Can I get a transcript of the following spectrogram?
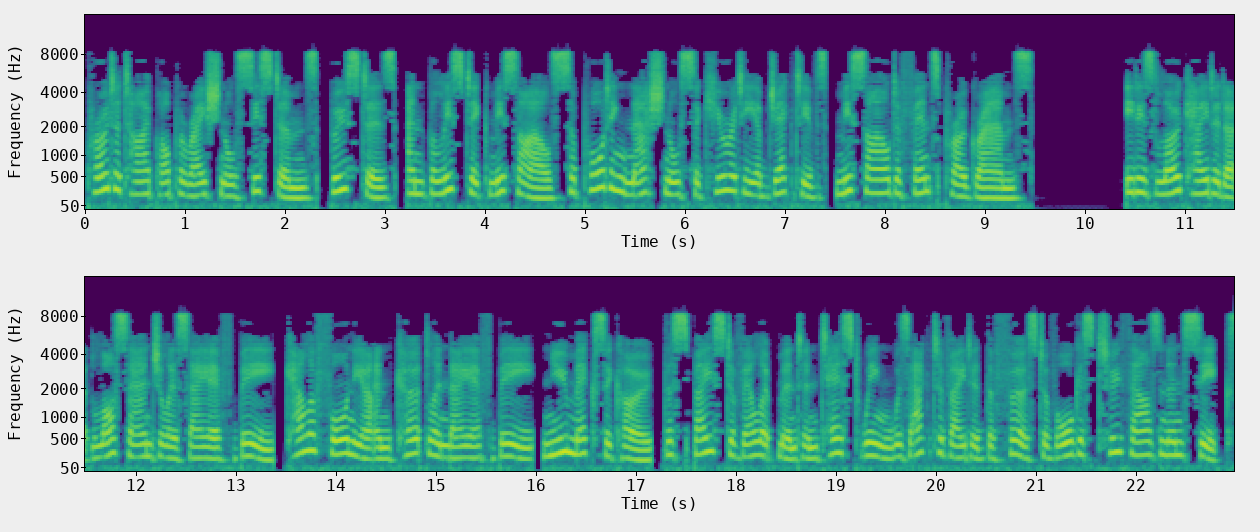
prototype operational systems, boosters, and ballistic missiles supporting national security objectives, missile defense programs. It is located at Los Angeles AFB, California and Kirtland AFB, New Mexico. The Space Development and Test Wing was activated 1 August 2006.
